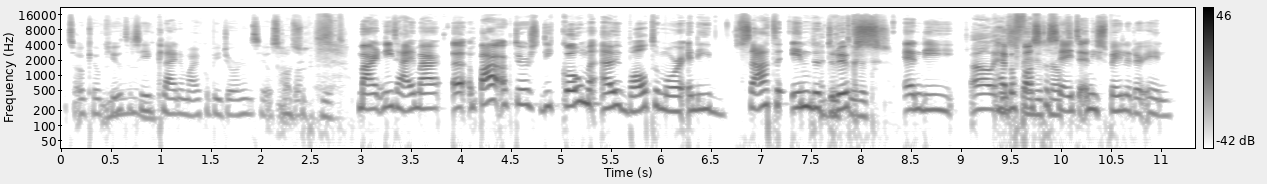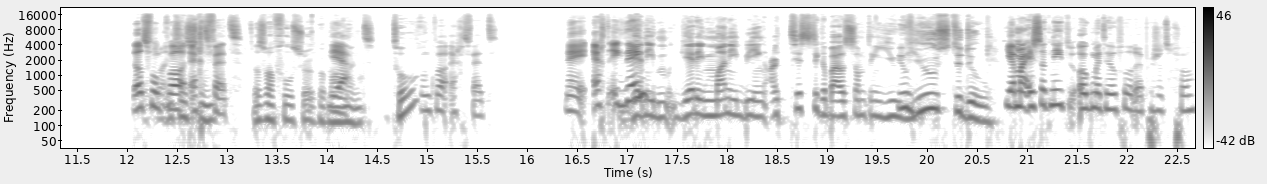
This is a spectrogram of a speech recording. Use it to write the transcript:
Dat is ook heel cute. Dan zie je een kleine Michael B. Jordan. Dat is heel Oh, schattig. Maar niet hij, maar eh, een paar acteurs die komen uit Baltimore en die zaten in de En de drugs, en die Oh, en die hebben vastgezeten en die spelen erin. Dat vond ik Wel wel echt vet. Dat. is wel full circle Ja. moment, toch? Vond ik wel echt vet. Nee, echt, ik denk... Getting, getting money, being artistic about something you, You- used to do. Ja, maar is dat niet ook met heel veel rappers het geval?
